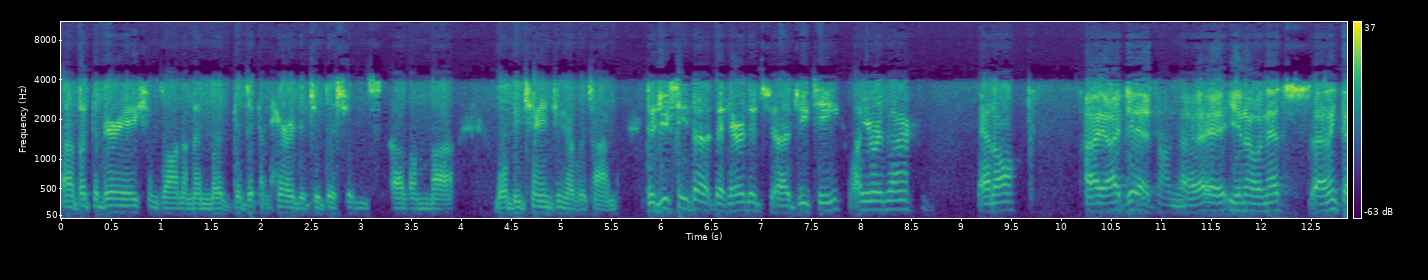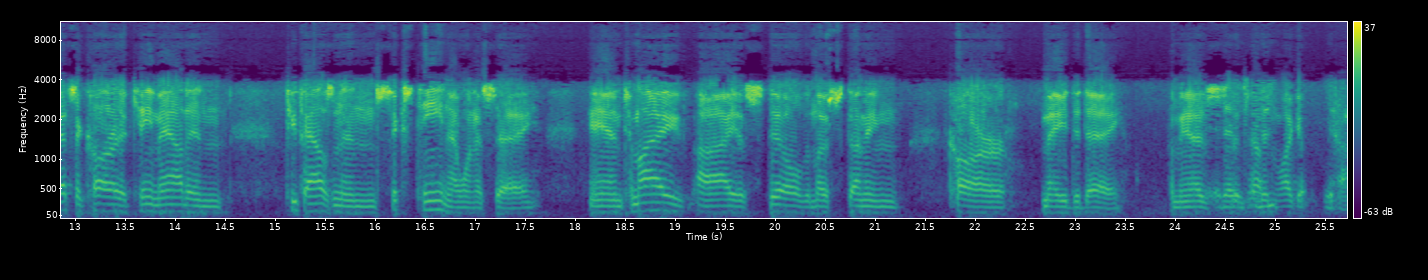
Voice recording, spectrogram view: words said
uh, but the variations on them and the, the different heritage editions of them uh, will be changing over time. Did you see the the Heritage uh, GT while you were there at all? I, I did. Uh, you know, and that's I think that's a car that came out in 2016. I want to say, and to my eye is still the most stunning car made today. I mean, it's, it is. it's nothing like it. Yeah.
